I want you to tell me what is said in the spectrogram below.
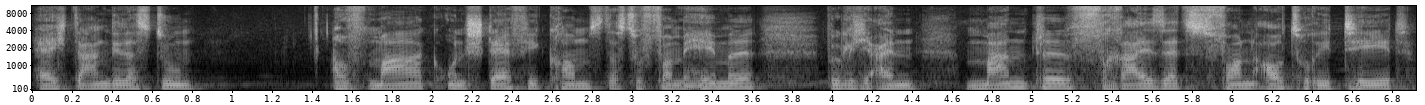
Herr, ich danke dir, dass du auf Marc und Steffi kommst, dass du vom Himmel wirklich einen Mantel freisetzt von Autorität.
